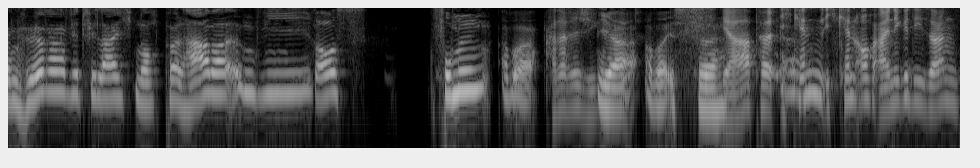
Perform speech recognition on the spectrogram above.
ähm, Hörer wird vielleicht noch Pearl Harbor irgendwie rausfummeln, aber Hat er Regie ja, geführt? aber ist äh, Ja, per, ich kenne ich kenn auch einige, die sagen,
